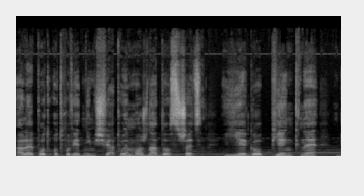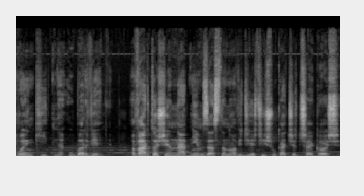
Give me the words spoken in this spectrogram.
ale pod odpowiednim światłem można dostrzec jego piękne, błękitne ubarwienie. Warto się nad nim zastanowić, jeśli szukacie czegoś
